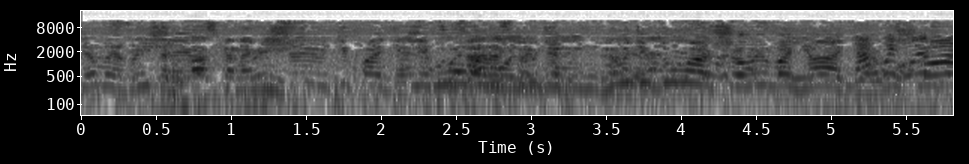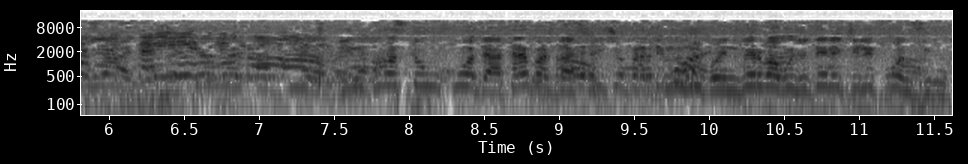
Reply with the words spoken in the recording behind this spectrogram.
Все вы Стійте, будь ласка, на місці. решили типа телефону, люди, люди думают, что вы вояки, а вы все вояки. Зачем вы это делаете? Він просто уходить, а треба ждати слідчо оперативну групу. Він вирвав у людини телефон з рук.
